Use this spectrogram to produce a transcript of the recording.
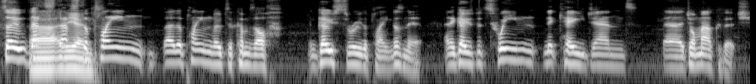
So that's Uh, that's the the, plane. Uh, the plane motor comes off and goes through the plane, doesn't it? And it goes between Nick Cage and uh, John Malkovich.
